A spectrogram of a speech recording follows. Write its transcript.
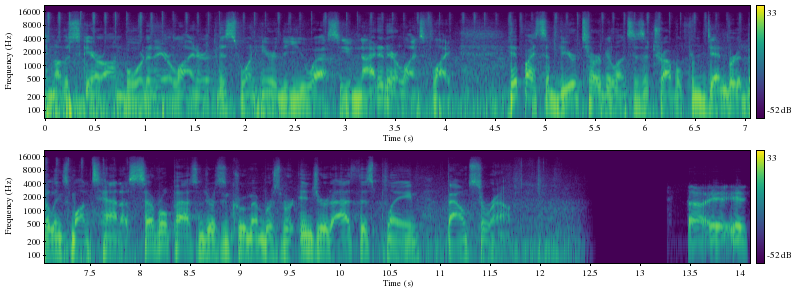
another scare on board an airliner, this one here in the U.S. A United Airlines flight hit by severe turbulence as it traveled from Denver to Billings, Montana. Several passengers and crew members were injured as this plane bounced around. Uh, it, it,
